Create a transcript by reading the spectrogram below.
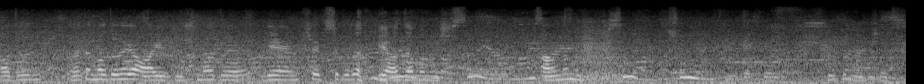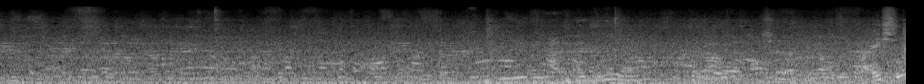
Adı, zaten Mado'ya aitmiş. Mado, genç, hepsi burada bir adamınmış. Anlamadım. Şuradan açacaksın. Ay bu ne ya? Ha, eşin mi?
